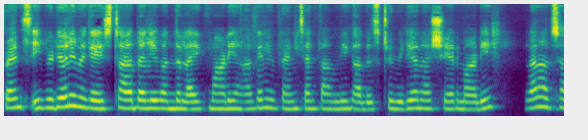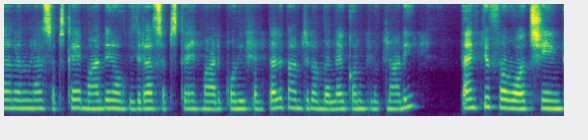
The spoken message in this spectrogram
ಫ್ರೆಂಡ್ಸ್ ಈ ವಿಡಿಯೋ ನಿಮಗೆ ಇಷ್ಟ ಆದಲ್ಲಿ ಒಂದು ಲೈಕ್ ಮಾಡಿ, ಹಾಗೆ ನಿಮ್ಮ ಫ್ರೆಂಡ್ಸ್ ಆ್ಯಂಡ್ ಫ್ಯಾಮಿಲಿಗೆ ಆದಷ್ಟು ವಿಡಿಯೋನ ಶೇರ್ ಮಾಡಿ. ಎಲ್ಲ ನಮ್ಮ ಚಾನಲ್ನ ಸಬ್ಸ್ಕ್ರೈಬ್ ಮಾಡಿ ನೋಡ್ತಿದ್ದೀರಾ ಸಬ್ಸ್ಕ್ರೈಬ್ ಮಾಡ್ಕೊಳ್ಳಿ, ಪಕ್ಕದಲ್ಲಿ ಕಾಣ್ತಿರೋ ಬೆಲ್ಲೈಕೊಂಡು ಕ್ಲಿಕ್ ಮಾಡಿ. Thank you for watching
